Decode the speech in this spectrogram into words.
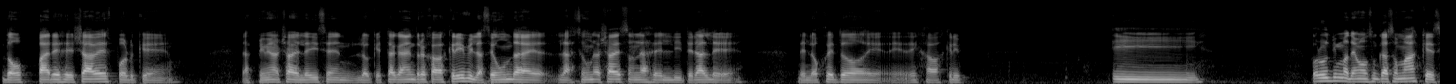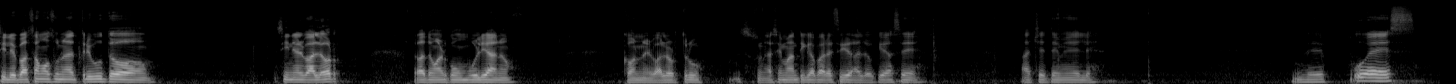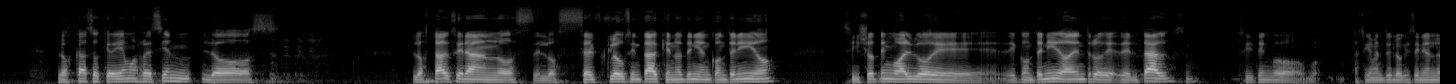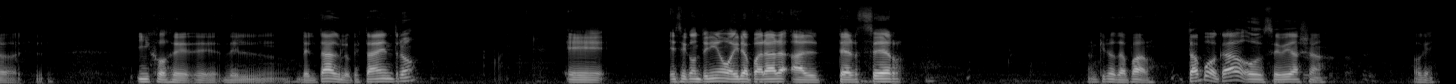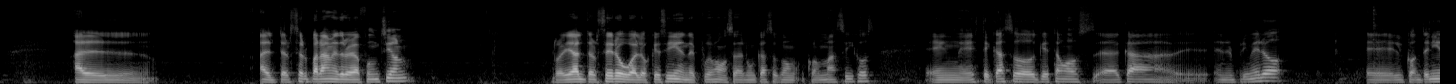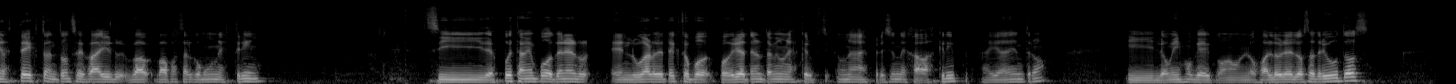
dos, pares de llaves porque las primeras llaves le dicen lo que está acá dentro de JavaScript y la segunda, la segunda llave son las del literal de, del objeto de JavaScript. Y por último tenemos un caso más que si le pasamos un atributo sin el valor, lo va a tomar como un booleano con el valor true. Es una semántica parecida a lo que hace HTML. Después, los casos que veíamos recién, los, los tags eran los, los self-closing tags que no tenían contenido. Si yo tengo algo de, contenido adentro del tag, si tengo básicamente lo que serían los hijos del, del, tag, lo que está adentro, eh, ese contenido va a ir a parar al tercer... No quiero tapar. ¿Tapo acá o se ve allá? Ok. Al, al tercer parámetro de la función, en realidad al tercero o a los que siguen, después vamos a ver un caso con, con más hijos. En este caso que estamos acá eh, en el primero, el contenido es texto, entonces va a, ir, va, va a pasar como un string si después también puedo tener, en lugar de texto, podría tener también una, expresión de JavaScript ahí adentro. Y lo mismo que con los valores de los atributos,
